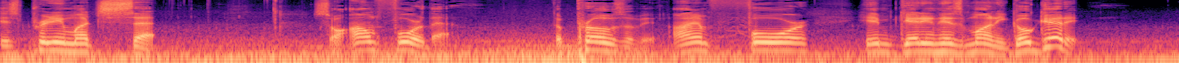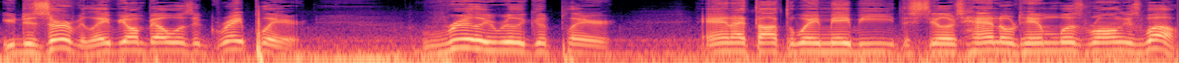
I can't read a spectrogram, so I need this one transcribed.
is pretty much set. So I'm for that. The pros of it. I am for him getting his money. Go get it. You deserve it. Le'Veon Bell was a great player. Really, really good player. And I thought the way maybe the Steelers handled him was wrong as well.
